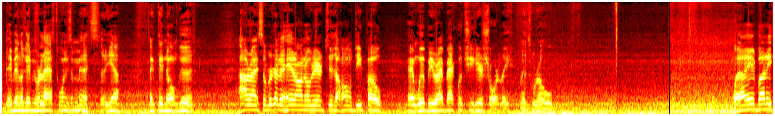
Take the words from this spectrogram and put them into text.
they've been looking at me for the last 20 some minutes. So, yeah, I think they know I'm good. All right, so we're going to head on over there to the Home Depot, and we'll be right back with you here shortly. Let's roll. Well, hey, buddy.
